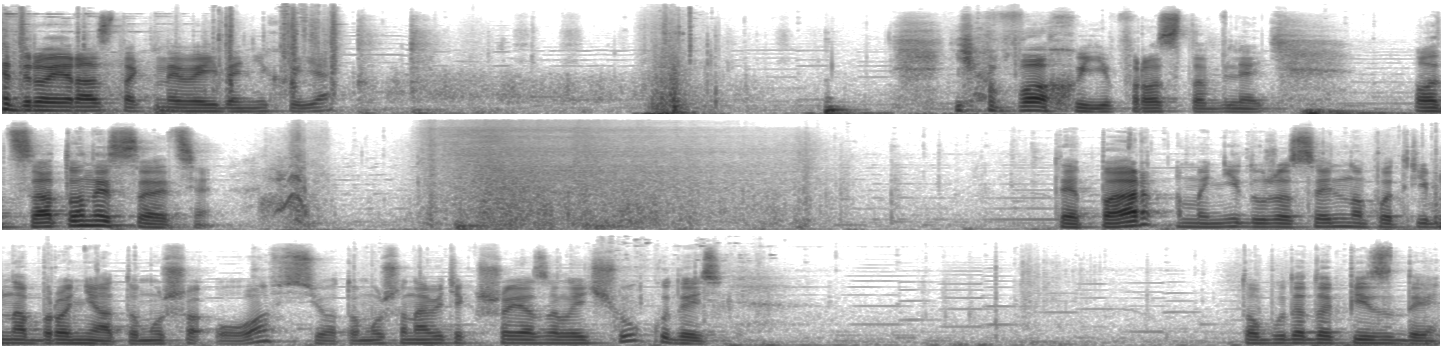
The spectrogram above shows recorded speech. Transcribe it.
Ні, другий раз так не вийде ніхуя. Я в ахуї просто, блядь. Оце то несеться. Тепер мені дуже сильно потрібна броня, тому що. О, все, тому що навіть якщо я залечу кудись, то буде до пізди.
